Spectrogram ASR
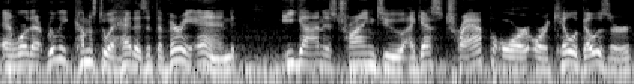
And where that really comes to a head is at the very end, Egon is trying to, I guess, trap or, or kill Gozer.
